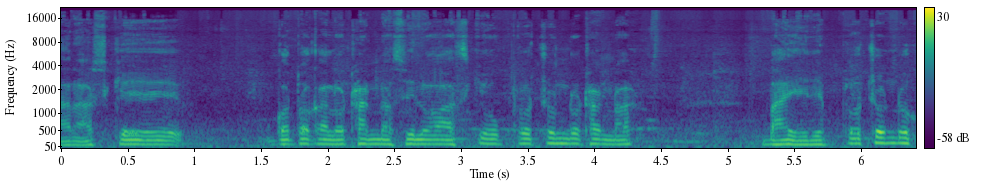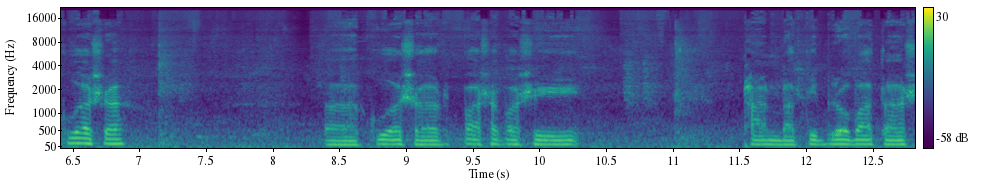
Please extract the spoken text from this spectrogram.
আর আজকে গতকালও ঠান্ডা ছিল, আজকেও প্রচণ্ড ঠান্ডা। বাইরে প্রচণ্ড কুয়াশা। কুয়াশার পাশাপাশি ঠান্ডা তীব্র বাতাস।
